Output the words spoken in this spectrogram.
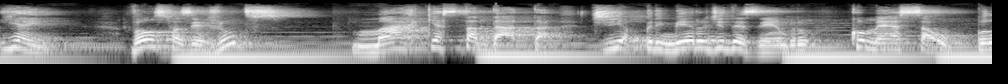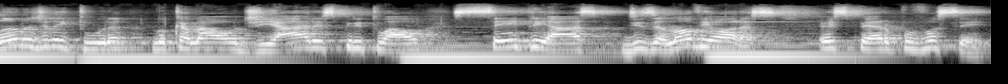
E aí, vamos fazer juntos? Marque esta data, dia 1 de dezembro, começa o plano de leitura no canal Diário Espiritual, sempre às 19 horas. Eu espero por você.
